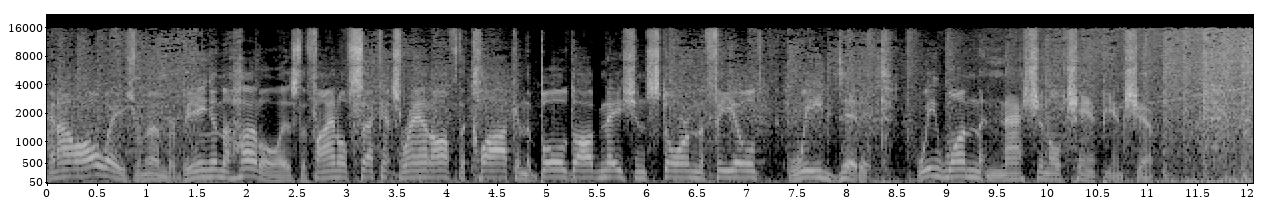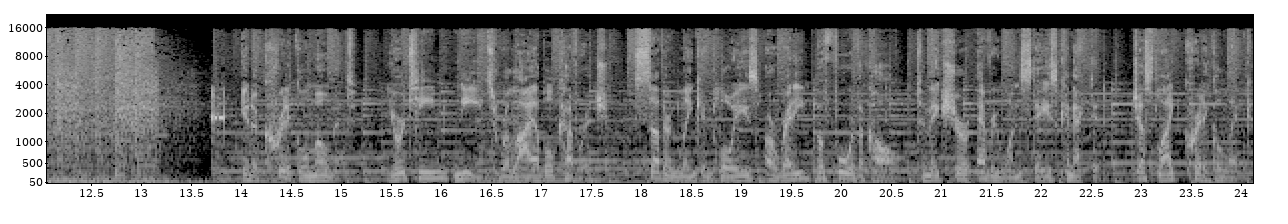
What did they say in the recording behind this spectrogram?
And I'll always remember being in the huddle as the final seconds ran off the clock and the Bulldog Nation stormed the field. We did it. We won the national championship. In a critical moment, your team needs reliable coverage. Southern Link employees are ready before the call to make sure everyone stays connected. Just like Critical Link,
